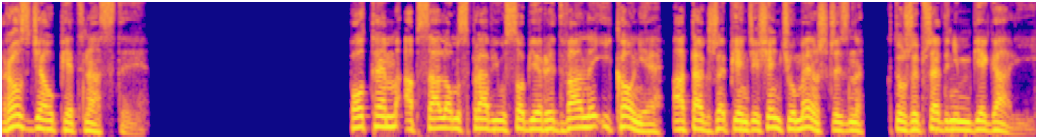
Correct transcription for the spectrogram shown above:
Rozdział piętnasty Potem Absalom sprawił sobie rydwany i konie, a także pięćdziesięciu mężczyzn, którzy przed nim biegali.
